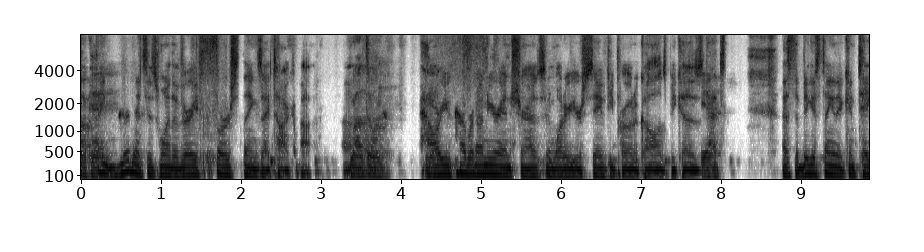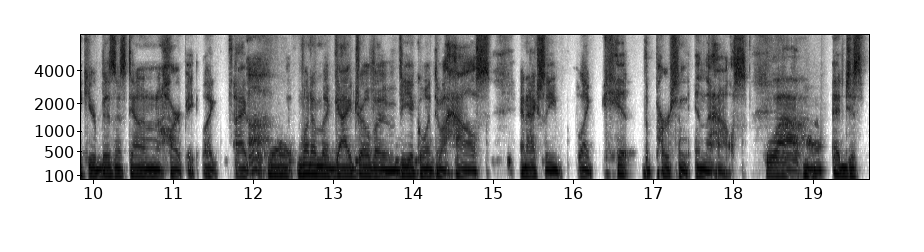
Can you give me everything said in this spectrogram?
Okay. Thank goodness it's one of the very first things I talk about. well done. How yeah. are you covered under your insurance and what are your safety protocols? Because yeah. that's that's the biggest thing that can take your business down in a heartbeat. Like I, oh. one of them, a guy drove a vehicle into a house and actually like hit the person in the house. Wow. Uh, it just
